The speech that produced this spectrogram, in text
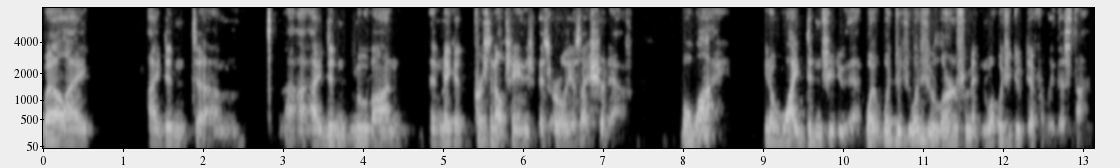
well, I I didn't um, I, I didn't move on and make a personnel change as early as I should have. Well, why? You know, why didn't you do that? What, what did you what did you learn from it, and what would you do differently this time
